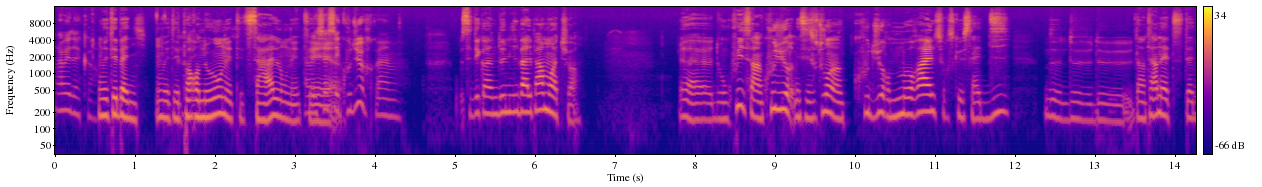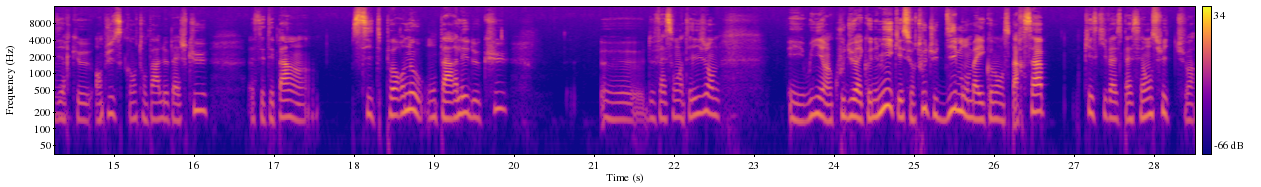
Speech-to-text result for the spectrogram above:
Ah oui, d'accord. On était bannis. On était ah porno, on était sale, on était. Ah oui, ça c'est coup dur quand même. C'était quand même 2000 balles par mois, tu vois. Euh, donc oui, c'est un coup dur, mais c'est surtout un coup dur moral sur ce que ça dit d'internet. De, C'est-à-dire mm. que, en plus, quand on parle de page Q, c'était pas un site porno. On parlait de cul euh, de façon intelligente. Et oui, un coup dur économique. Et surtout, tu te dis, bon, bah, il commence par ça. Qu'est-ce qui va se passer ensuite, tu vois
